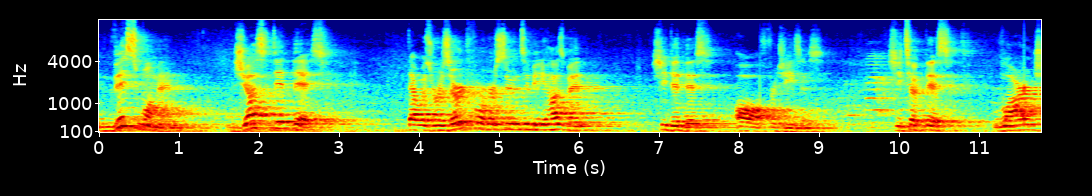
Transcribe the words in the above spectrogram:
And this woman just did this that was reserved for her soon to be husband. She did this all for Jesus. She took this large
